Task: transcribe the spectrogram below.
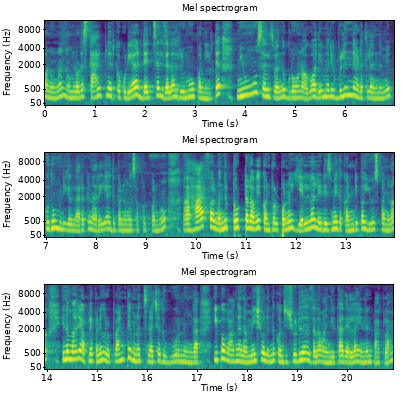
பண்ணுன்னா நம்மளோட ஸ்கேல்பில் இருக்கக்கூடிய டெட் செல்ஸ் எல்லாம் ரிமூவ் பண்ணிவிட்டு நியூ செல்ஸ் வந்து க்ரோன் ஆகும். அதே மாதிரி விழுந்த இடத்துல இருந்துமே புது முடிகள் வரக்கு நிறைய இது பண்ணுங்க சப்போர்ட் பண்ணும். ஹேர் ஃபால் வந்து டோட்டலாகவே கண்ட்ரோல் பண்ணும். எல்லா லேடிஸுமே இதை கண்டிப்பாக யூஸ் பண்ணலாம். இந்த மாதிரி அப்ளை பண்ணி ஒரு டுவெண்ட்டி மினிட்ஸ்னாச்சும் அது ஊறணுங்க. இப்போ வாங்க நான் மீஷோலேருந்து கொஞ்சம் சுடிதார்ஸ் எல்லாம் வாங்கியிருக்கேன். அதெல்லாம் என்னென்னு பார்க்கலாம்.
